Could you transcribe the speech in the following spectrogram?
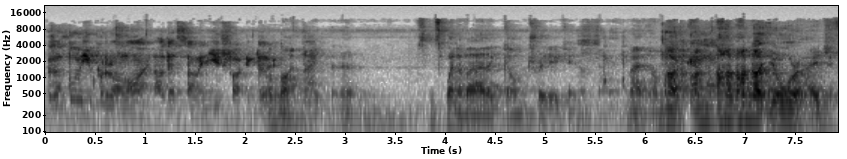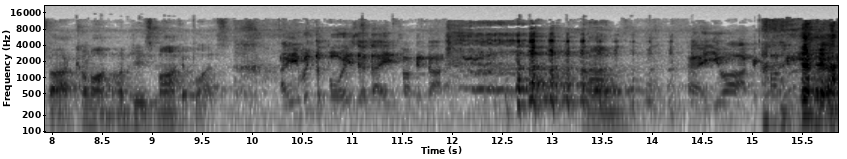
Because I thought you put it online. Oh, that's something you'd fucking do. I'm like, mate. Since when have I had a Gumtree account, mate? I'm not. I'm, I'm, I'm not your age. Fuck, come on. I'd use Marketplace. Are you with the boys? Are they fucking done? Um, Uh, you are. Fucking idiot.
